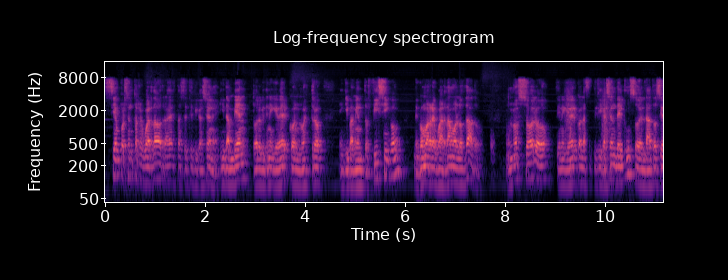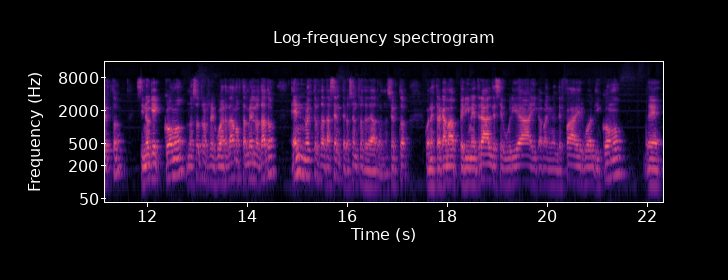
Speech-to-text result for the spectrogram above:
100% resguardado a través de estas certificaciones y también todo lo que tiene que ver con nuestro equipamiento físico, de cómo resguardamos los datos. No solo tiene que ver con la certificación del uso del dato, ¿cierto? sino que cómo nosotros resguardamos también los datos en nuestros data centers, los centros de datos, ¿no es cierto? Con nuestra cama perimetral de seguridad y capa a nivel de firewall y cómo eh,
